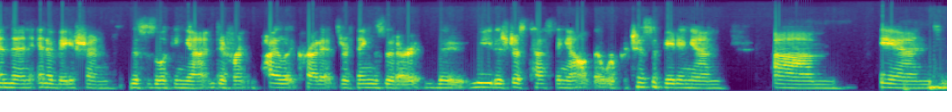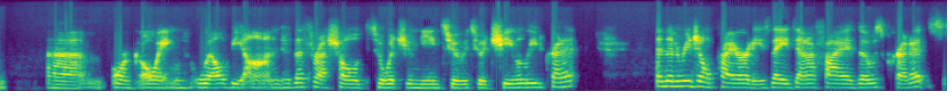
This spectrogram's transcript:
and then innovation. This is looking at different pilot credits or things that are the LEED is just testing out that we're participating in, um, and um, or going well beyond the threshold to which you need to to achieve a LEED credit. And then regional priorities, they identify those credits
